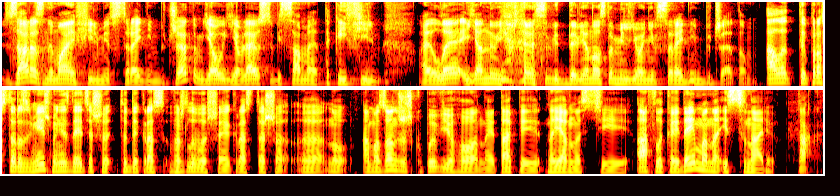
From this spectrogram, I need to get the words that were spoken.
Зараз немає фільмів з середнім бюджетом, я уявляю собі саме такий фільм, але я не уявляю собі 90 мільйонів середнім бюджетом. Але ти просто розумієш, мені здається, що тут якраз важливо, що якраз те, що е, ну, Amazon же ж купив його на етапі наявності Афлека і Деймона і сценарію. Так.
